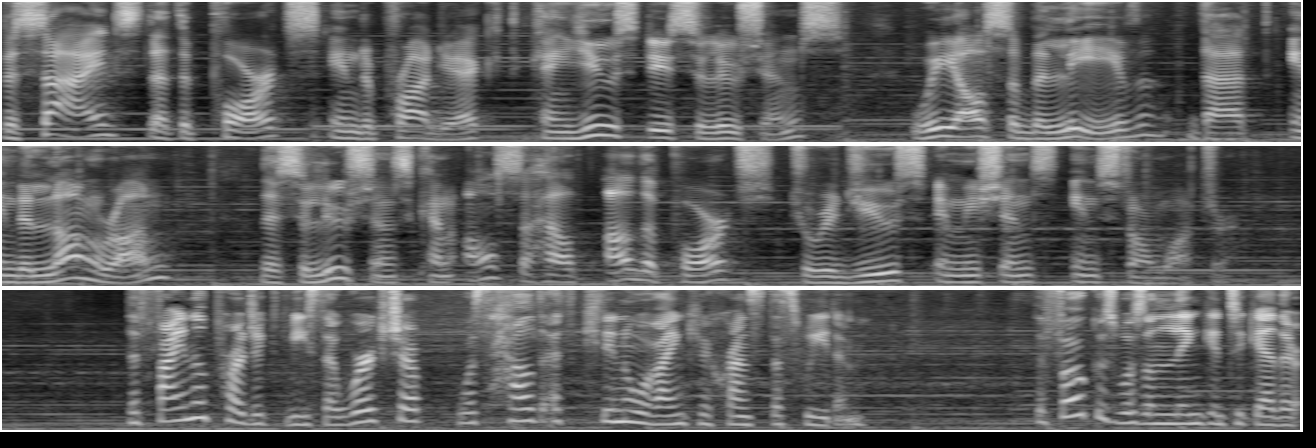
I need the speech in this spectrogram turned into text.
Besides that the ports in the project can use these solutions, we also believe that in the long run, the solutions can also help other ports to reduce emissions in stormwater. The final Project WISA workshop was held at Krinova in Kristianstad, Sweden. The focus was on linking together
